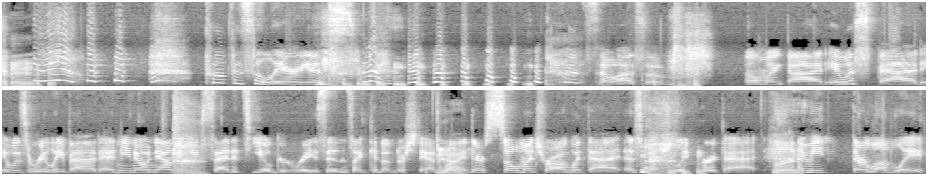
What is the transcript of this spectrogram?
Poop is hilarious. That's so awesome. Oh my god, it was bad. It was really bad. And you know, now that you've said it's yogurt raisins, I can understand Yeah. why. There's so much wrong with that, especially for a cat. Right. I mean, they're lovely,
